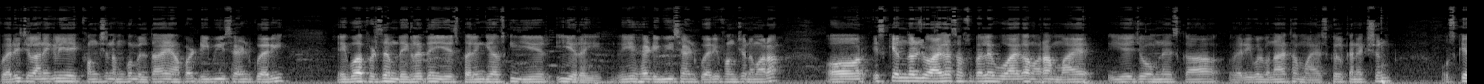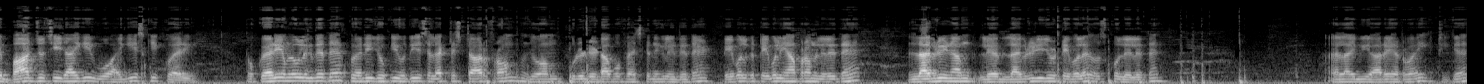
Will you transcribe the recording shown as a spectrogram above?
क्वेरी चलाने के लिए एक फ़ंक्शन हमको मिलता है यहाँ पर डीबी सेंड क्वेरी एक बार फिर से हम देख लेते हैं, ये स्पेलिंग क्या उसकी, ये ये रही। तो ये है डीबी सेंड क्वेरी फ़ंक्शन हमारा। और इसके अंदर जो आएगा, सबसे पहले वो आएगा हमारा माय ये जो हमने इसका वेरिएबल बनाया था माई कनेक्शन उसके बाद जो चीज़ आएगी, वो आएगी इसकी क्वेरी तो क्वेरी हम लोग लिख देते हैं। क्वेरी जो कि होती है सिलेक्ट स्टार फ्रॉम जो हम पूरे डेटा को फैच करने के लिए देते हैं। टेबल का टेबल यहाँ पर हम ले लेते हैं। लाइब्रेरी नाम लाइब्रेरी जो टेबल है, उसको ले लेते हैं। L I B R A R Y ठीक है।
